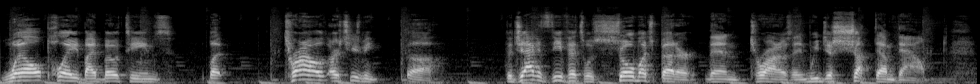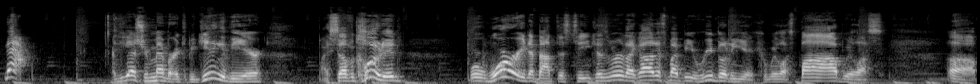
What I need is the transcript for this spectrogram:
well played by both teams. But Toronto, or excuse me, uh, the Jackets' defense was so much better than Toronto's, and we just shut them down. Now, if you guys remember at the beginning of the year, myself included, we're worried about this team because we are like, oh, this might be a rebuilding year because we lost Bob, we lost uh,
